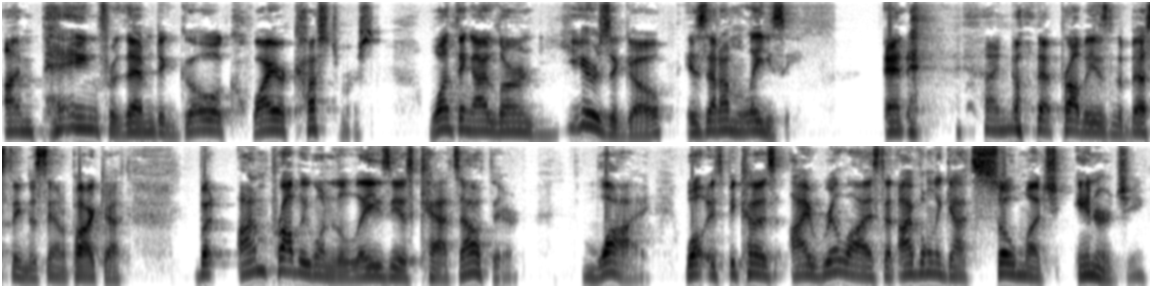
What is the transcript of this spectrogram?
I'm paying for them to go acquire customers. One thing I learned years ago is that I'm lazy. And I know that probably isn't the best thing to say on a podcast, but I'm probably one of the laziest cats out there. Why? Well, it's because I realize that I've only got so much energy.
